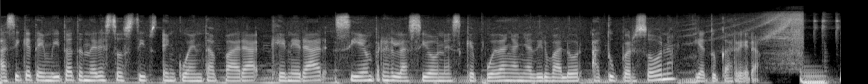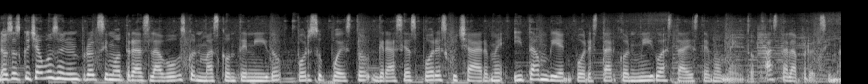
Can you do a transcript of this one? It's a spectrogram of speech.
Así que te invito a tener estos tips en cuenta para generar siempre relaciones que puedan añadir valor a tu persona y a tu carrera. Nos escuchamos en un próximo Tras la Voz con más contenido. Por supuesto, gracias por escucharme y también por estar conmigo hasta este momento. Hasta la próxima.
